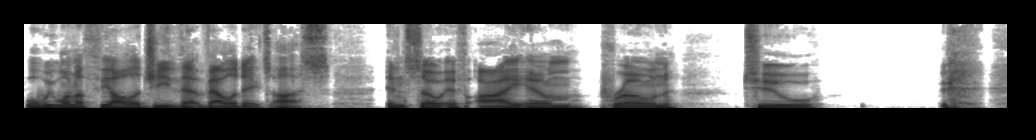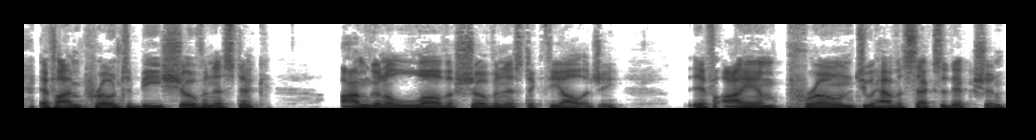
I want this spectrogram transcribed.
Well, we want a theology that validates us. And so if I am prone to if I'm prone to be chauvinistic, I'm going to love a chauvinistic theology. If I am prone to have a sex addiction,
